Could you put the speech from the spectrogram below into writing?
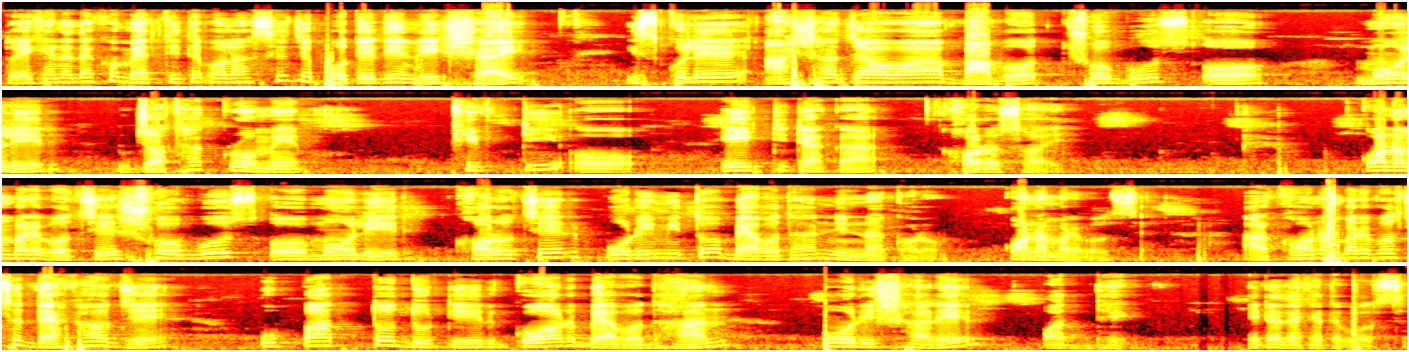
তো এখানে দেখো ম্যাথটিতে বলা আছে যে প্রতিদিন রিক্সায় স্কুলে আসা যাওয়া বাবদ সবুজ ও মৌলির যথাক্রমে ফিফটি ও এইটটি টাকা খরচ হয়। ক নম্বরে বলছে, সবুজ ও মৌলির খরচের পরিমিত ব্যবধান নির্ণয় করো। ক নম্বরে বলছে। আর খ নম্বরে বলছে, দেখাও যে উপাত্ত দুটির গড় ব্যবধান পরিসারের অর্ধেক। এটা দেখাতে বলছে।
